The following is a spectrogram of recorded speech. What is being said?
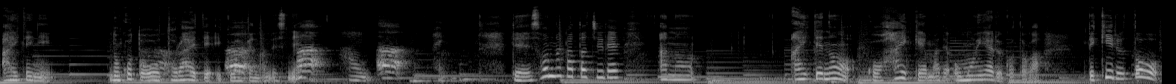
相手にのことを捉えていくわけなんですね。はい、はい、でそんな形であの相手のこう背景まで思いやることができると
